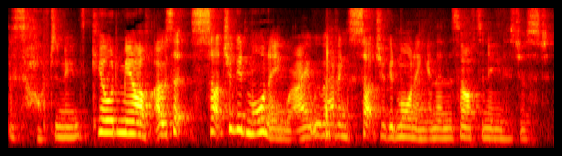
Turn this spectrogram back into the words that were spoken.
this afternoon's killed me off. I was at such a good morning, right? We were having such a good morning and then this afternoon has just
